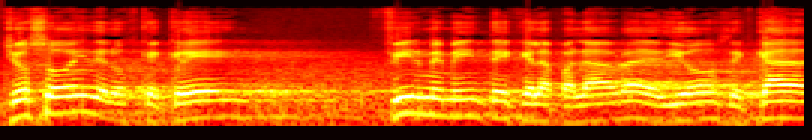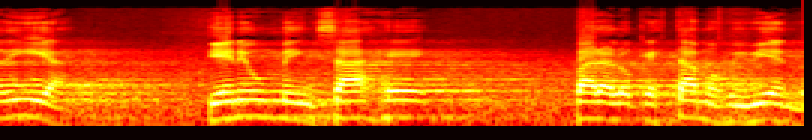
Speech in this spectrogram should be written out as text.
Yo soy de los que creen firmemente que la palabra de Dios de cada día tiene un mensaje para lo que estamos viviendo.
